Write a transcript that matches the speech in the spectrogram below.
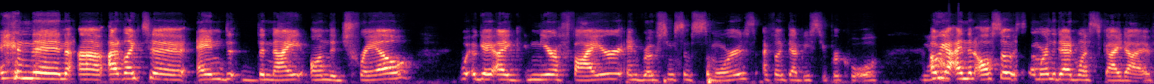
And then uh, I'd like to end the night on the trail, like near a fire and roasting some s'mores. I feel like that'd be super cool. Oh yeah, and then also somewhere in the day I'd want to skydive.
